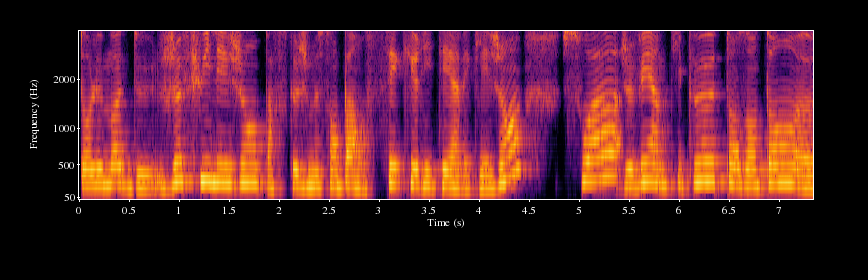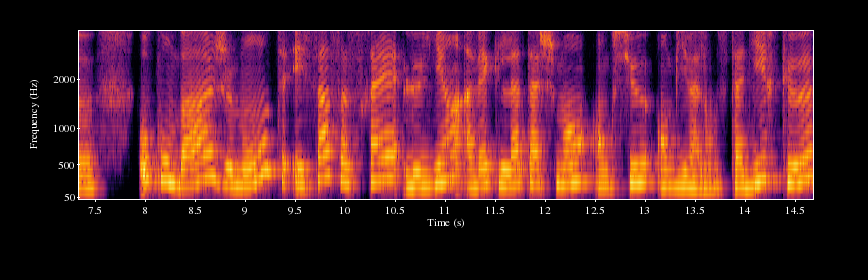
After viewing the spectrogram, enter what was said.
dans le mode de je fuis les gens parce que je me sens pas en sécurité avec les gens, soit je vais un petit peu de temps en temps euh, au combat, je monte et ça, ça serait le lien avec l'attachement anxieux ambivalent. C'est-à-dire que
